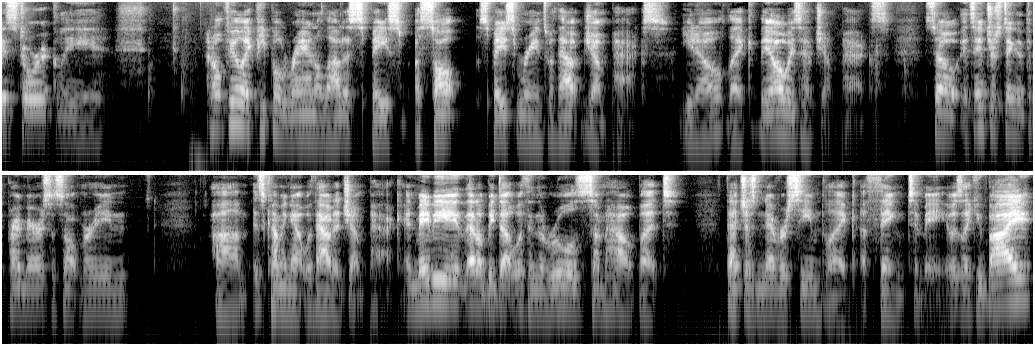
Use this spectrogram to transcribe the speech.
historically I don't feel like people ran a lot of space assault space marines without jump packs, you know? Like they always have jump packs. So it's interesting that the Primaris Assault Marine um, is coming out without a jump pack. And maybe that'll be dealt with in the rules somehow, but that just never seemed like a thing to me. It was like you buy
